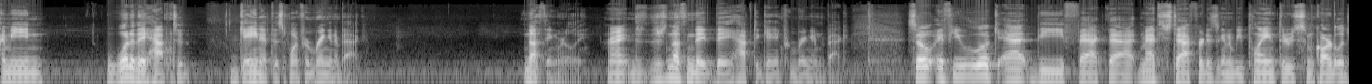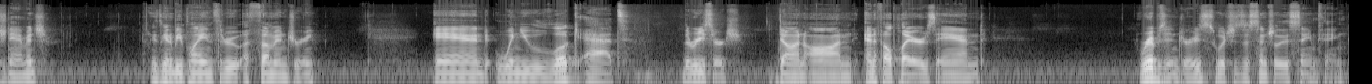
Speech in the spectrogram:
I mean, what do they have to gain at this point from bringing him back? Nothing really, right? There's nothing they, they have to gain from bringing him back. So if you look at the fact that Matthew Stafford is going to be playing through some cartilage damage, he's going to be playing through a thumb injury. And when you look at the research done on NFL players and ribs injuries, which is essentially the same thing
